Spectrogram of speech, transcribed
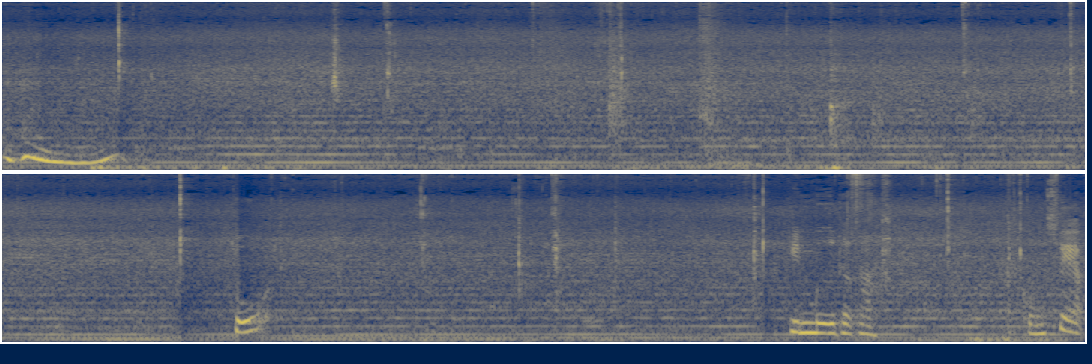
อื้อหือจุกินมือเถอะค่ะ ของแสบ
